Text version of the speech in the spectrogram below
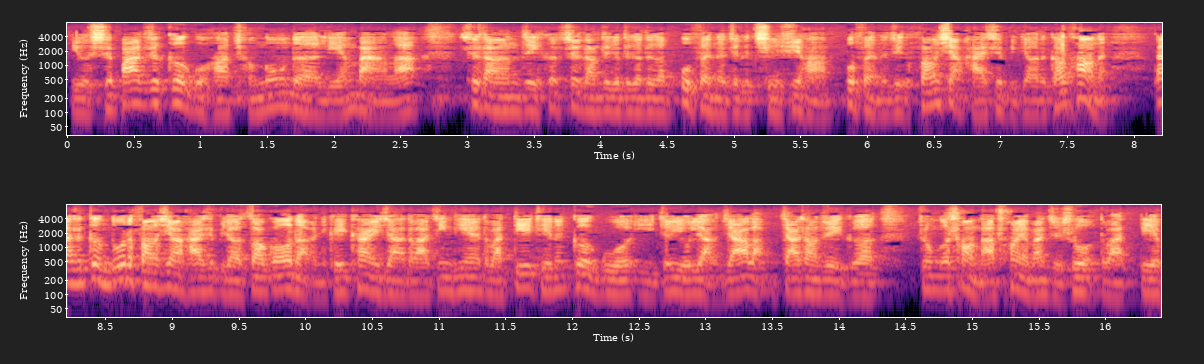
有十八只个股哈成功的连板了，市场这个市场这个这个这个部分的这个情绪哈，部分的这个方向还是比较的高亢的，但是更多的方向还是比较糟糕的，你可以看一下对吧？今天对吧跌停的个股已经有两家了，加上这个中国创达创业板指数对吧跌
